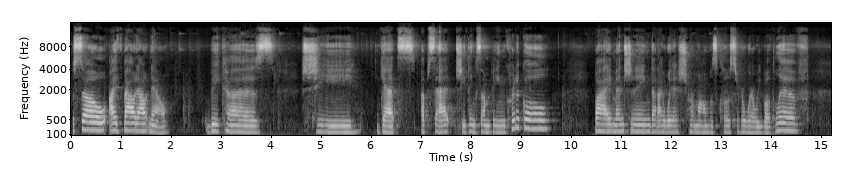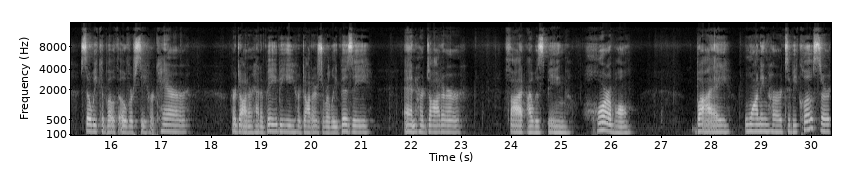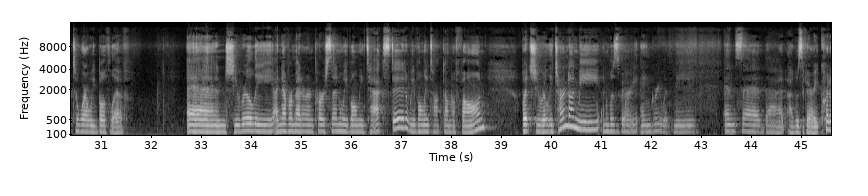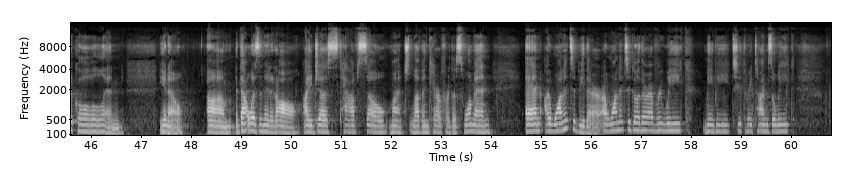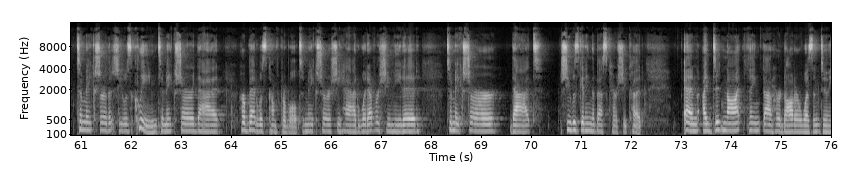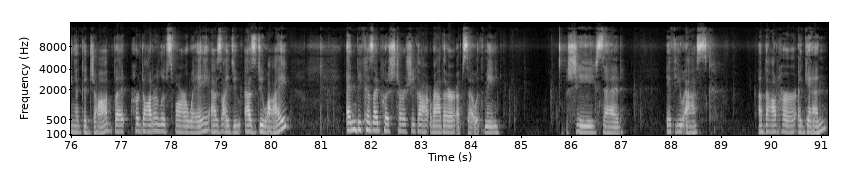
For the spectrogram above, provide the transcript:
so I've bowed out now because she gets upset. She thinks I'm being critical by mentioning that I wish her mom was closer to where we both live so we could both oversee her care. Her daughter had a baby, her daughter's really busy, and her daughter thought I was being horrible by wanting her to be closer to where we both live. And she really, I never met her in person. We've only texted, we've only talked on the phone. But she really turned on me and was very angry with me and said that I was very critical and, you know, um, that wasn't it at all. I just have so much love and care for this woman. And I wanted to be there. I wanted to go there every week, maybe two, three times a week to make sure that she was clean, to make sure that her bed was comfortable, to make sure she had whatever she needed, to make sure that she was getting the best care she could. And I did not think that her daughter wasn't doing a good job, but her daughter lives far away as I do as do I. And because I pushed her, she got rather upset with me. She said, "If you ask about her again,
